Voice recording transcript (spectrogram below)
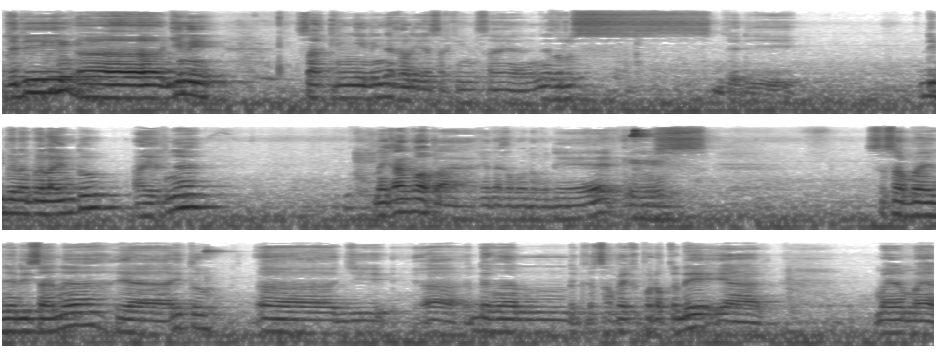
jadi eh, gini saking ininya kali ya saking sayangnya terus jadi dibela-belain tuh akhirnya naik angkot lah kita ke Pondok Gede terus sesampainya di sana ya itu eh, ji- eh, dengan sampai ke Pondok Gede ya main main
